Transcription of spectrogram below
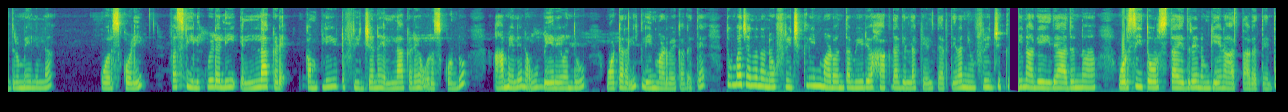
ಇದ್ರ ಮೇಲೆಲ್ಲ ಒರೆಸ್ಕೊಳ್ಳಿ. ಫಸ್ಟ್ ಈ ಲಿಕ್ವಿಡಲ್ಲಿ ಎಲ್ಲ ಕಡೆ ಕಂಪ್ಲೀಟ್ ಫ್ರಿಜ್ಜನ್ನು ಎಲ್ಲ ಕಡೆ ಒರೆಸ್ಕೊಂಡು, ಆಮೇಲೆ ನಾವು ಬೇರೆ ಒಂದು ವಾಟರಲ್ಲಿ ಕ್ಲೀನ್ ಮಾಡಬೇಕಾಗತ್ತೆ. ತುಂಬ ಜನ ನಾನು ಫ್ರಿಜ್ ಕ್ಲೀನ್ ಮಾಡುವಂಥ ವೀಡಿಯೋ ಹಾಕಿದಾಗೆಲ್ಲ ಕೇಳ್ತಾ ಇರ್ತೀರ? ನಿಮ್ಮ ಫ್ರಿಜ್ ಕ್ಲೀನಾಗೇ ಇದೆ, ಅದನ್ನು ಒರೆಸಿ ತೋರಿಸ್ತಾ ಇದ್ದರೆ ನಮಗೇನು ಅರ್ಥ ಆಗುತ್ತೆ ಅಂತ.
